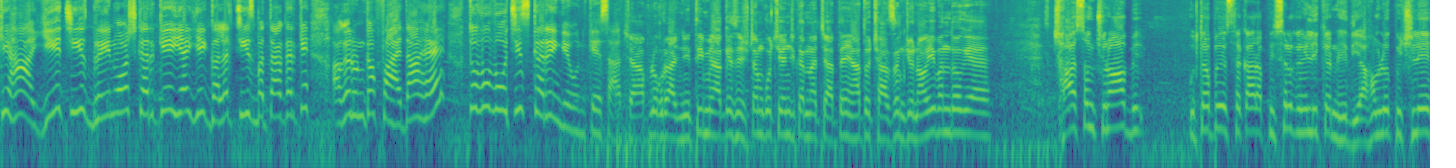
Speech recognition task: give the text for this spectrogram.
कि हाँ ये चीज़ ब्रेन वॉश करके या ये गलत चीज़ बता करके अगर उनका फ़ायदा है तो वो वो चीज़ करेंगे उनके साथ। अच्छा आप लोग राजनीति में आके सिस्टम को चेंज करना चाहते हैं? यहाँ तो छात्र चुनाव ही बंद हो गया है। छात्र चुनाव उत्तर प्रदेश सरकार ऑफिशियल कहीं लिख कर नहीं दिया। हम लोग पिछले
